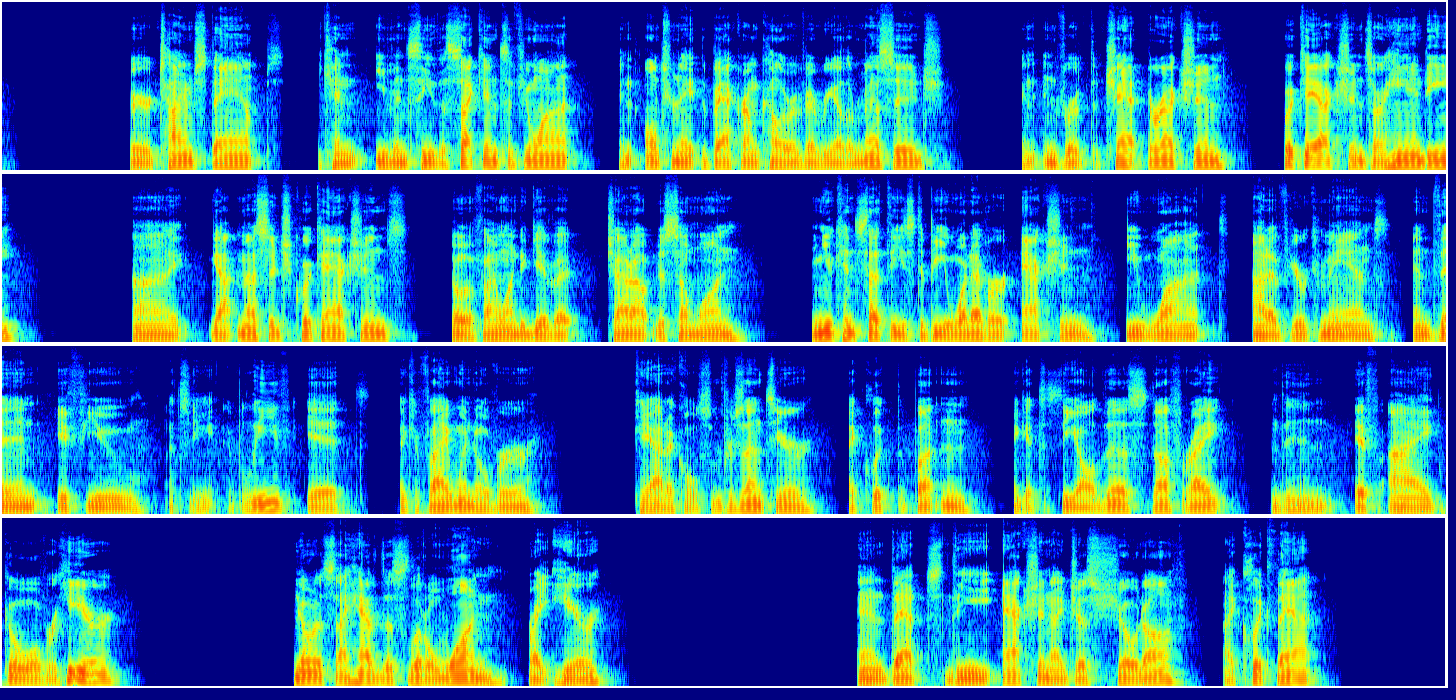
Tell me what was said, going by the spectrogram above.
for your timestamps. You can even see the seconds if you want. You can alternate the background color of every other message. You can invert the chat direction. Quick actions are handy. I uh, got message quick actions. So if I want to give a shout out to someone, and you can set these to be whatever action you want out of your commands. And then if you, let's see, I believe it, like if I went over chaotic wholesome presents here, I click the button, I get to see all this stuff, right? And then if I go over here, notice I have this little one right here. And that's the action I just showed off. I click that,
